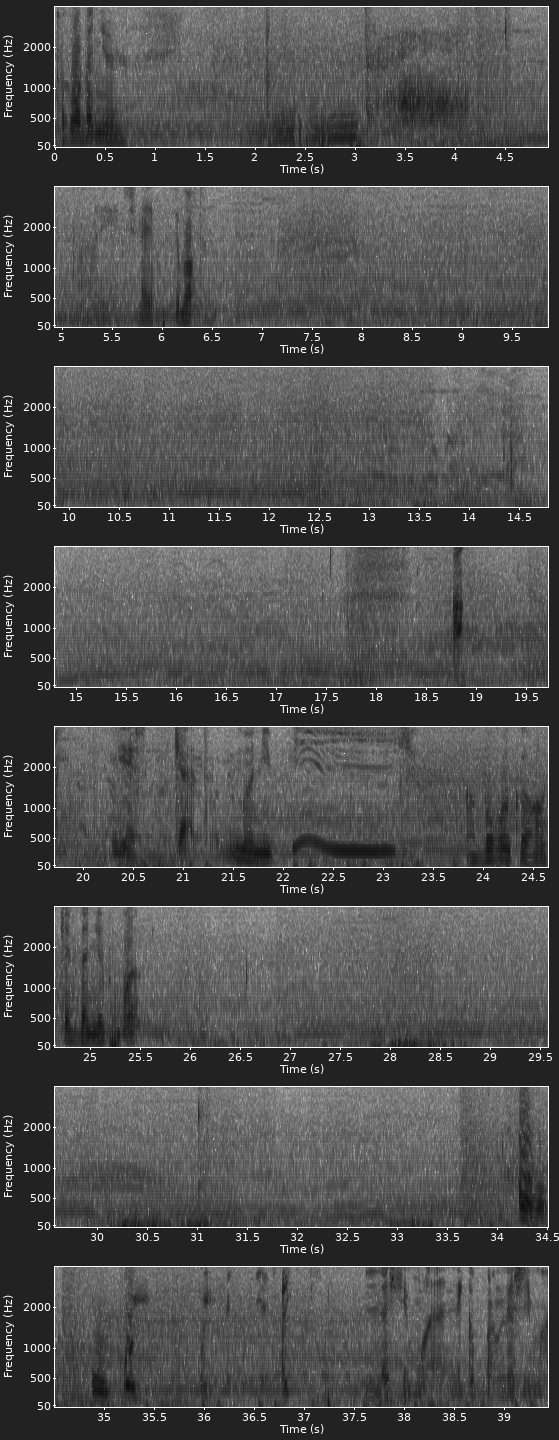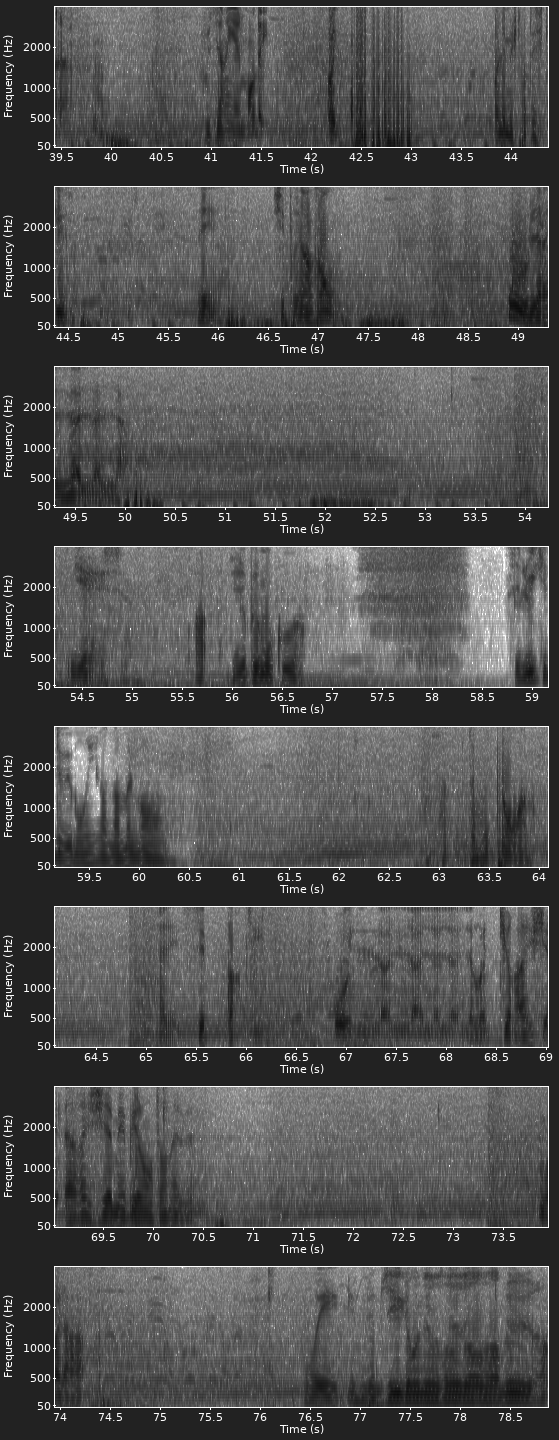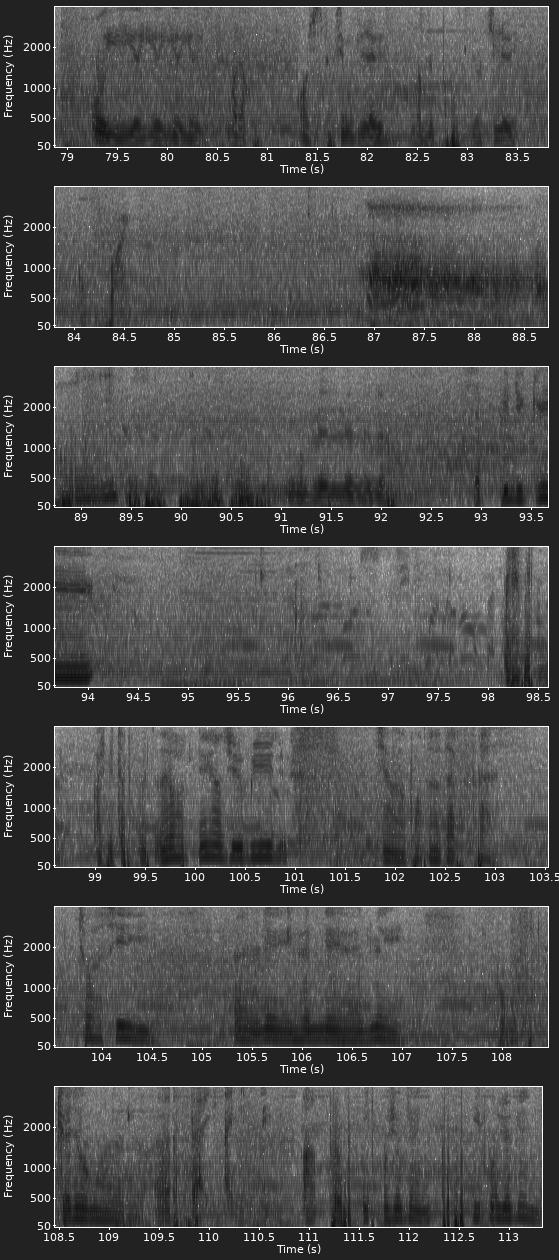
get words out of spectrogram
trois bagnoles. Allez, c'est la de morte. Yes, 4. Magnifique. Un beau record, hein. 4 bagnoles pour moi. Oh, oh, oui, oui, oui, aïe. Lâchez-moi, les copains, lâchez-moi. Je vous ai rien demandé. Oui. Oh, la méchante esquive. Eh, j'ai pris un vent. Oh là là là là. Yes. Ah, j'ai loupé mon coup. C'est lui qui devait mourir normalement. Enfin, dans mon plan, hein. Allez, c'est parti. Oh là là là là, la voiture a, ja- elle reste jamais bien longtemps. Voilà. Oui, comme si on est train d'en mur. Oui, oui, oui, oui, oui. Voilà. Oh, j'espère que c'est moi qui l'ai eu. Non, même pas, c'est l'autre qui l'a eu enfoiré. Oh Ça pue du. Eh mec, ah, je m'étais Oh euh, merde, j'ai oublié. Tiens, prends ta face. Toi aussi. Allez, allez, allez. Pour vous faire cadeau, moi. Euh, aïe, aïe. Ah, il que je gagne. Il faut que je gagne.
